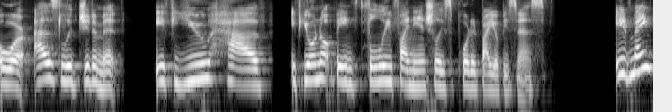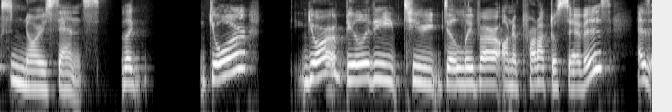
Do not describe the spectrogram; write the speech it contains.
or as legitimate if you have if you're not being fully financially supported by your business. It makes no sense. Like your your ability to deliver on a product or service has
